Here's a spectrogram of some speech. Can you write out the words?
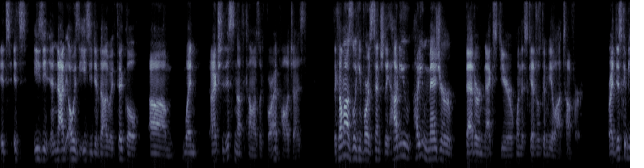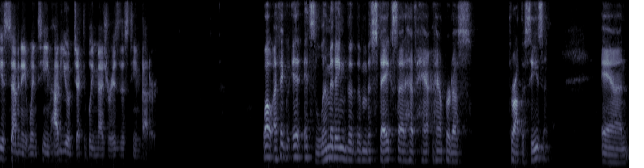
it's it's easy and not always easy to evaluate Fickell. Um, when actually this is not the comment I was looking for. I apologize. The comment I was looking for is essentially how do you how do you measure better next year when the schedule is going to be a lot tougher? Right, this could be a seven eight win team. How do you objectively measure is this team better? Well, I think it, it's limiting the, the mistakes that have ha- hampered us throughout the season. And,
